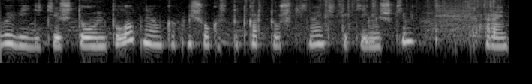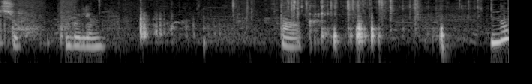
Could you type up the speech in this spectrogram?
Вы видите, что он плотный, он как мешок из-под картошки. Знаете, такие мешки раньше были. Так. Ну,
